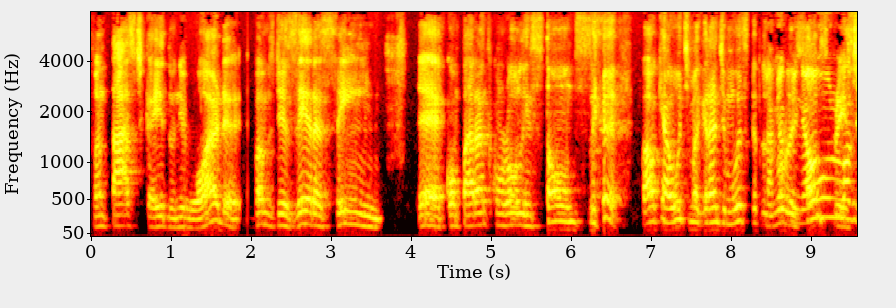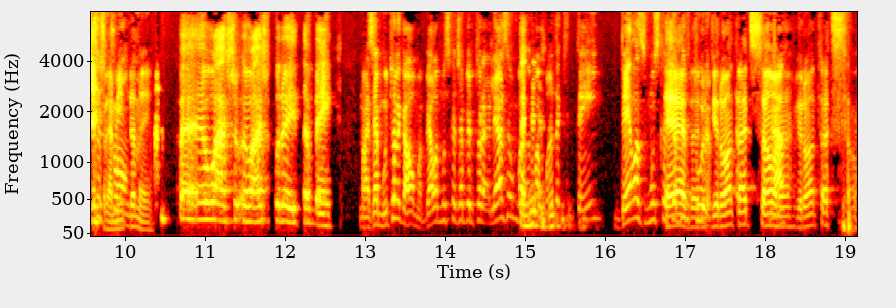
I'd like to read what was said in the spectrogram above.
fantástica aí do New Order, vamos dizer assim, é, comparando com Rolling Stones, qual que é a última grande música dos Rolling opinião, Stones? Para mim também. É, eu acho, eu acho por aí também. Mas é muito legal, uma bela música de abertura. Aliás, é uma, uma banda que tem belas músicas é, de abertura. Virou uma tradição, é. né? Virou uma tradição.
